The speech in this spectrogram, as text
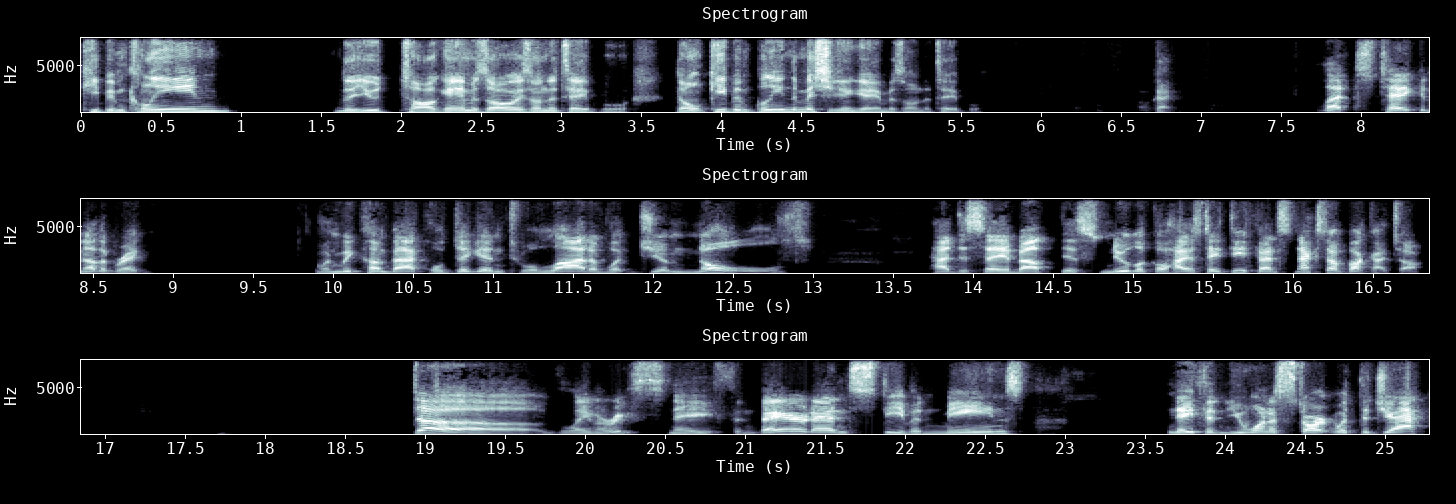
Keep him clean. The Utah game is always on the table. Don't keep him clean. The Michigan game is on the table. Okay. Let's take another break. When we come back, we'll dig into a lot of what Jim Knowles had to say about this new look Ohio State defense next on Buckeye Talk. Doug Lesmerises, Nathan Baird, and Stephen Means. Nathan, you want to start with the Jack?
